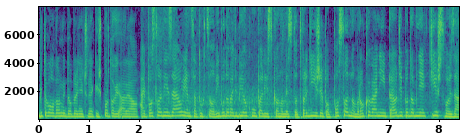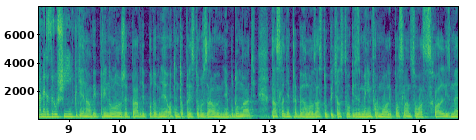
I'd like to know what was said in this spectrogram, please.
by to bolo veľmi dobre, niečo, nejaký športový areál. Aj posledný záujemca tu chcel vybudovať biokúpalisko, no mesto tvrdí, že po poslednom rokovaní pravdepodobne tiež svoj zámer zruší. kde nám vyplynulo, že pravdepodobne o tento priestor už záujem nebudú mať. Následne prebehlo zastupiteľstvo, kde sme informovali poslancov a schválili sme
